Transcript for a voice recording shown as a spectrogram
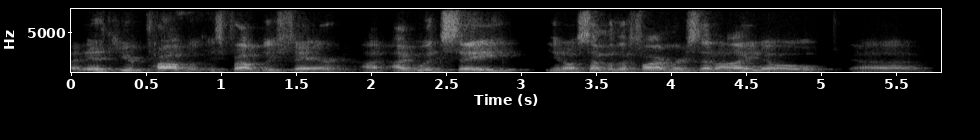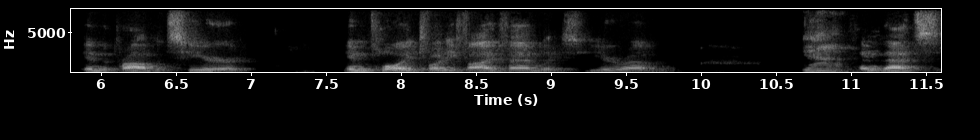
it, you're probably it's probably fair I, I, would say you know some of the farmers that i know uh, in the province here employ 25 families year round. Yeah. And that's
